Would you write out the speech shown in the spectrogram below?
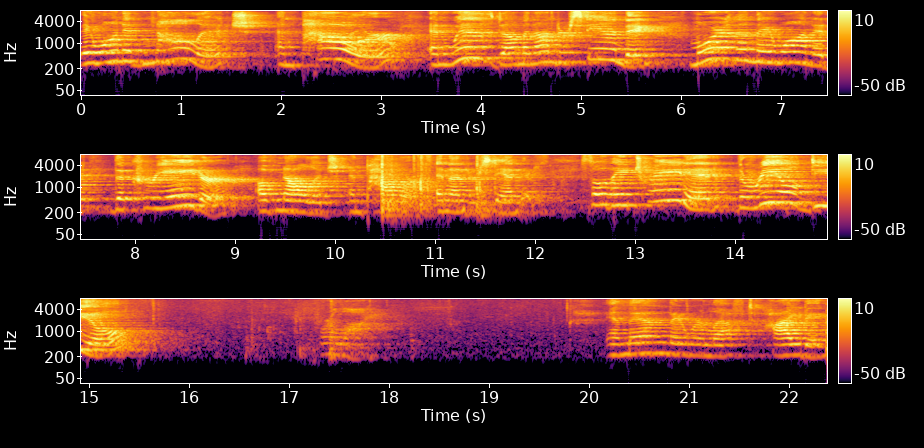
They wanted knowledge and power and wisdom and understanding more than they wanted the creator of knowledge and power and understanding. So they traded the real deal for a lie. And then they were left hiding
